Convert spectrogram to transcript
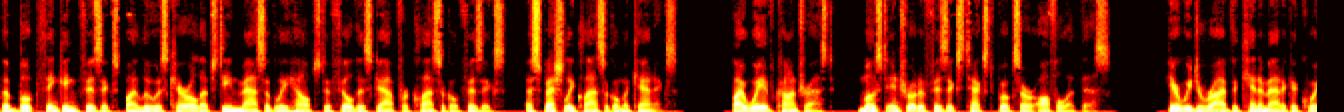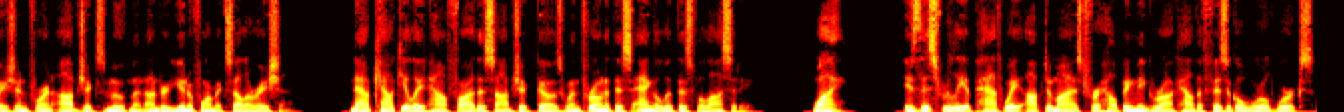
the book Thinking Physics by Lewis Carroll Epstein massively helps to fill this gap for classical physics, especially classical mechanics. By way of contrast, most intro to physics textbooks are awful at this. Here we derive the kinematic equation for an object's movement under uniform acceleration. Now calculate how far this object goes when thrown at this angle at this velocity. Why? Is this really a pathway optimized for helping me grok how the physical world works?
